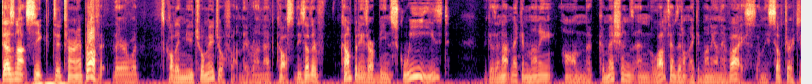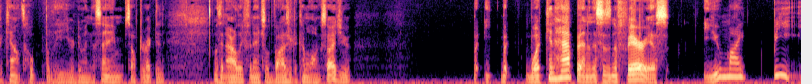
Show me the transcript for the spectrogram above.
does not seek to turn a profit. They're what's called a mutual mutual fund. They run at cost. These other companies are being squeezed because they're not making money on the commissions, and a lot of times they don't make money on the advice on these self-directed accounts. Hopefully, you're doing the same, self-directed, with an hourly financial advisor to come alongside you. But but what can happen, and this is nefarious, you might be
